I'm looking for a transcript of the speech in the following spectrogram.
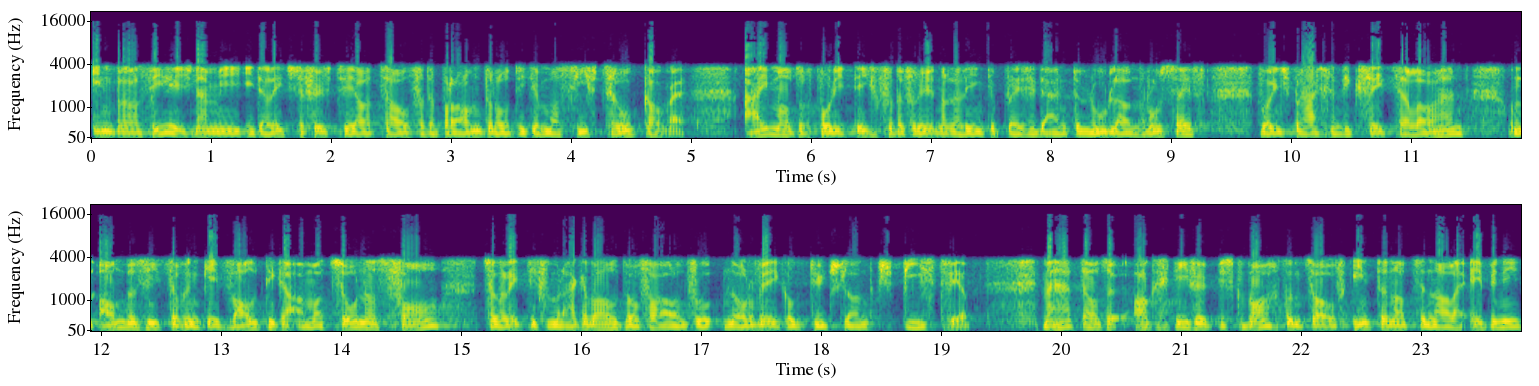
In Brasilien ist nämlich in den letzten 15 Jahren die Zahl der Brandrodungen massiv zurückgegangen. Einmal durch Politik von der früheren linken Präsidenten Lula und Rousseff, die entsprechende Gesetze erlassen haben, und andererseits durch einen gewaltigen Amazonas-Fonds zur Rettung vom Regenwald, der vor allem von Norwegen und Deutschland gespeist wird. Man hat also aktiv etwas gemacht, und zwar auf internationaler Ebene,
